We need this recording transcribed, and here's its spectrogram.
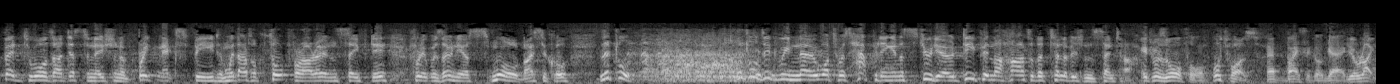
sped towards our destination at breakneck speed and without a thought for our own safety, for it was only a small bicycle, little, little did we know what was happening in a studio deep in the heart of the television centre. It was awful. What was? That bicycle gag. You're right.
